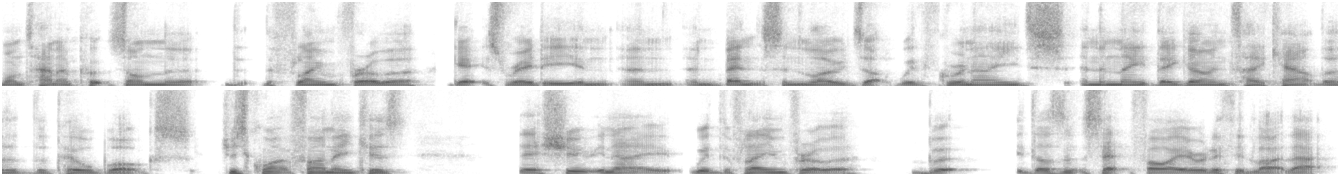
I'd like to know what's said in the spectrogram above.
Montana puts on the the, the flamethrower, gets ready, and, and and Benson loads up with grenades, and then they, they go and take out the the pillbox. Which is quite funny because they're shooting at it with the flamethrower, but it doesn't set fire or anything like that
